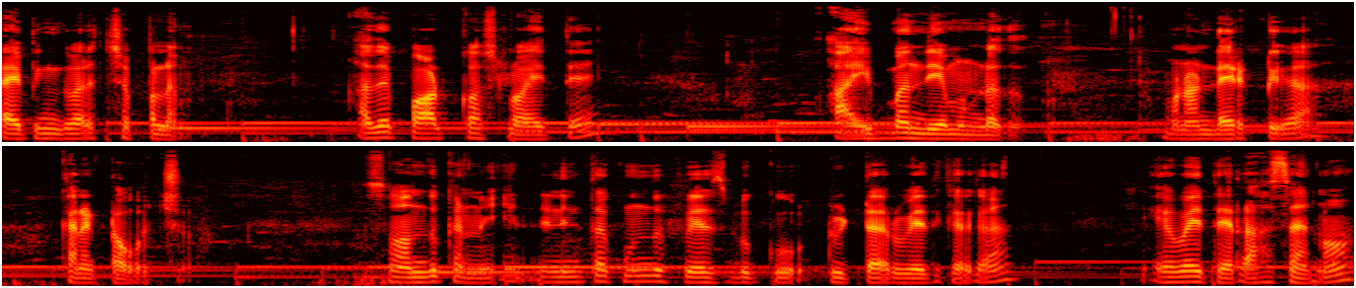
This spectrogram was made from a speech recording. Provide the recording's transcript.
టైపింగ్ ద్వారా చెప్పలేం. అదే పాడ్కాస్ట్లో అయితే ఆ ఇబ్బంది ఏముండదు. మనం డైరెక్ట్గా కనెక్ట్ అవ్వచ్చు. సో అందుకని నేను ఇంతకుముందు ఫేస్బుక్ ట్విట్టర్ వేదికగా ఏవైతే రాశానో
